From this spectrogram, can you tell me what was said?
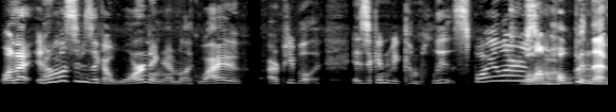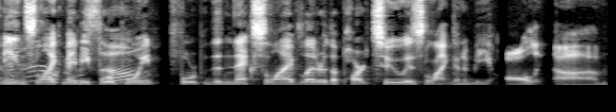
Well, that, it almost seems like a warning. I'm like, why are people? Is it going to be complete spoilers? Well, I'm hoping that means like maybe so. four point four. The next live letter, the part two, is like going to be all, um,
